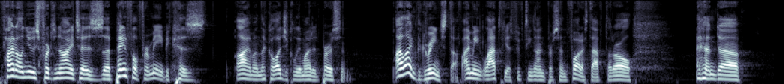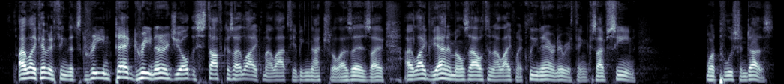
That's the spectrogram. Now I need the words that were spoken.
final news for tonight is uh, painful for me because I'm an ecologically minded person. I like the green stuff. I mean, Latvia is 59% forest after all and uh, I like everything that's green tech, green energy, all this stuff because I like my Latvia being natural as is. I, I like the animals out and I like my clean air and everything because I've seen what pollution does.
